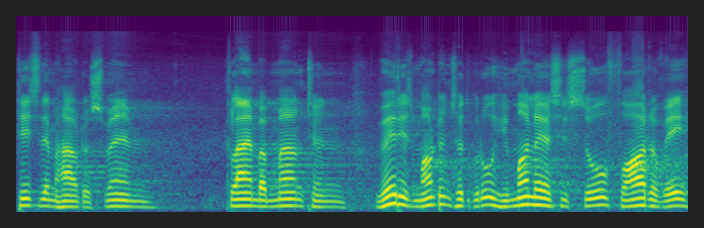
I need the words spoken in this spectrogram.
teach them how to swim, climb a mountain. Where is mountain Sadhguru? Himalayas is so far away.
